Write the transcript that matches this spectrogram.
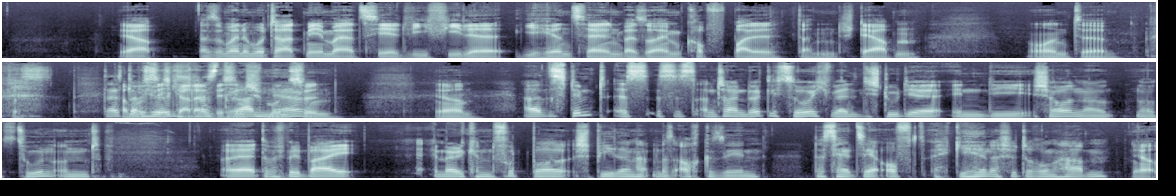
Ja, also meine Mutter hat mir immer erzählt, wie viele Gehirnzellen bei so einem Kopfball dann sterben. Und äh, das, da, da muss ich, gerade ein bisschen dran, schmunzeln. Ja. ja. Aber das stimmt, es, es ist anscheinend wirklich so. Ich werde die Studie in die Show Notes tun und äh, zum Beispiel bei American Football Spielern hat man das auch gesehen dass sie halt sehr oft Gehirnerschütterung haben. Ja.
